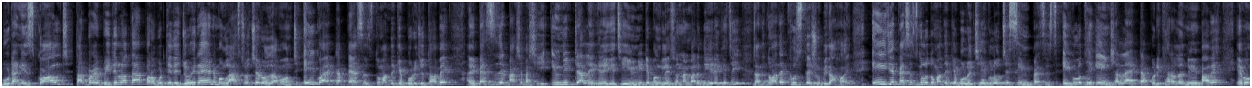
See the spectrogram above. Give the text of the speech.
Bhutan is called তারপরে প্রীতিলতা, পরবর্তীতে জহিরায়ন এবং লাস্ট হচ্ছে রোজামঞ্চ এই কয়েকটা প্যাসেজ তোমাদেরকে পরিচিত হবে। আমি প্যাসেজের পাশাপাশি ইউনিটটা লিখে রেখেছি। ইউনিট এবং লেসন নাম্বার দিয়ে রেখেছি, যাতে তোমাদের খুঁজতে সুবিধা হয়। এই যে প্যাসেজগুলো তোমাদেরকে বলেছি, এগুলো হচ্ছে সিম প্যাসেজ এগুলো থেকে ইনশাল্লাহ একটা পরীক্ষার হলে তুমি পাবে এবং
